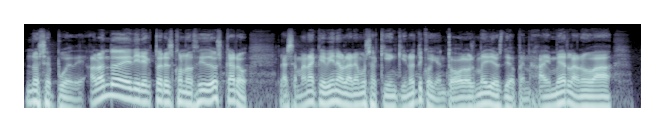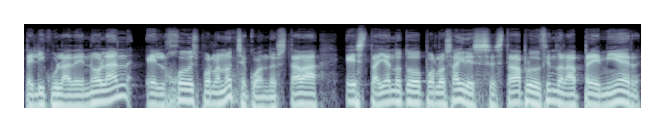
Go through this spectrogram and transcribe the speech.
no se puede. Hablando de directores conocidos, claro, la semana que viene hablaremos aquí en Quinótico y en todos los medios de Oppenheimer, la nueva película de Nolan. El jueves por la noche, cuando estaba estallando todo por los aires, se estaba produciendo la premiere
